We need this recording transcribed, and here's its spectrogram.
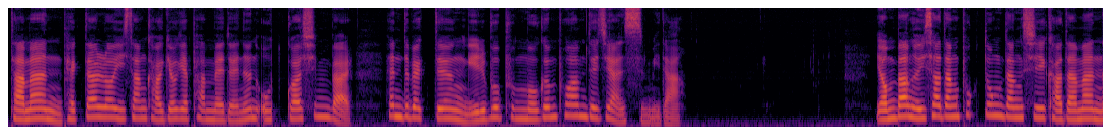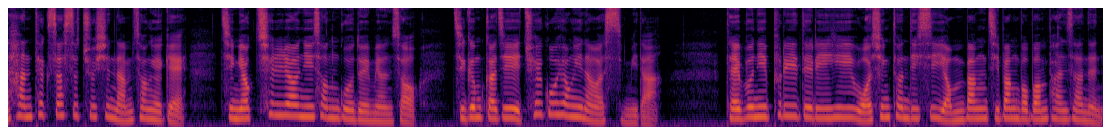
다만 100달러 이상 가격에 판매되는 옷과 신발, 핸드백 등 일부 품목은 포함되지 않습니다. 연방 의사당 폭동 당시 가담한 한 텍사스 출신 남성에게 징역 7년이 선고되면서 지금까지 최고형이 나왔습니다. 데브니 프리드리히 워싱턴 DC 연방 지방법원 판사는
